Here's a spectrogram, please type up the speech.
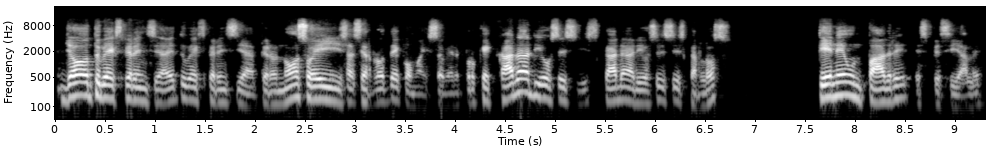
yo tuve experiencia, eh, tuve experiencia, pero no soy sacerdote como eso, porque cada diócesis, cada diócesis, Carlos, tiene un padre especial. ¿eh?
